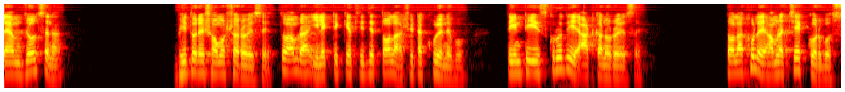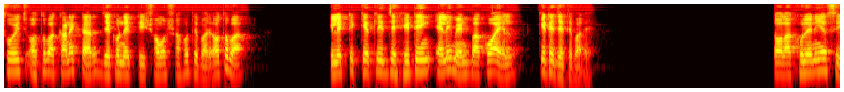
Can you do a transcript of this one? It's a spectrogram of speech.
ল্যাম্প জ্বলছে না। ভিতরে সমস্যা রয়েছে। তো আমরা ইলেকট্রিক কেতলি যে তলা, সেটা খুলে নেব। তিনটি স্ক্রু দিয়ে আটকানো রয়েছে। তলা খুলে আমরা চেক করব, সুইচ অথবা কানেক্টার যে কোনো একটি সমস্যা হতে পারে, অথবা ইলেকট্রিক কেতলির যে হিটিং এলিমেন্ট বা কয়েল কেটে যেতে পারে। তলা খুলে নিয়েছি।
